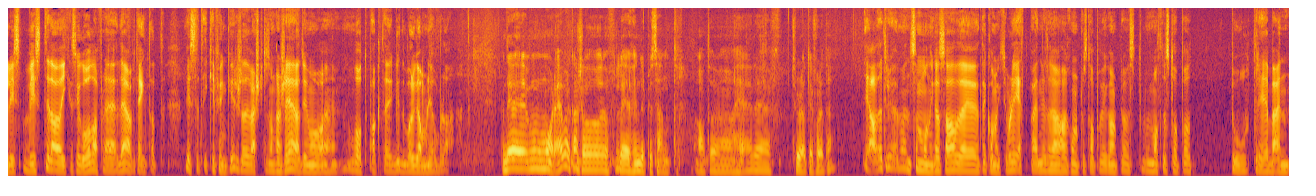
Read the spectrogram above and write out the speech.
Hvis bevisst til det ikke skal gå. da, For det, det har vi tenkt at hvis dette ikke funker, så det verste som kan skje, er at vi må gå tilbake til våre gamle jobber. da. Men det, målet er vel kanskje å leve 100 av det her. Tror du at de får det til? Ja, det tror jeg, men som Monica sa, det, det kommer ikke til å bli ett bein vi kommer til å stå på. Vi kommer til å måtte stå på to-tre bein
